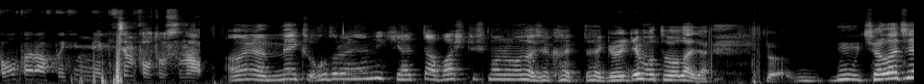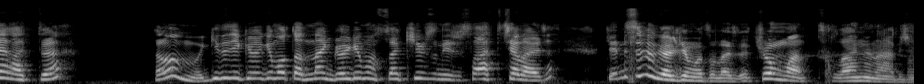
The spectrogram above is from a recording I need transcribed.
sol taraftaki Max'in fotosuna Aynen Max o kadar önemli ki hatta baş düşmanı olacak hatta gölge moto olacak. Bu çalacak hatta. Tamam mı? Gidecek gölge lan gölge mod sen kimsin diye saati çalacak. Kendisi mi gölge mod olacak? Çok mantıklı aynen abicim.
